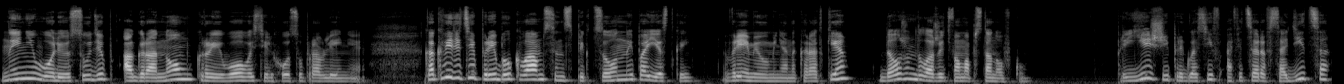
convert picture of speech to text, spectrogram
Ныне волею судеб агроном Краевого сельхозуправления. Как видите, прибыл к вам с инспекционной поездкой. Время у меня на коротке, должен доложить вам обстановку». Приезжий, пригласив офицеров садиться,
